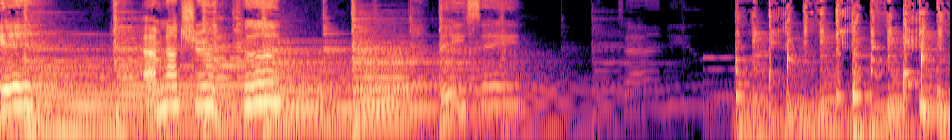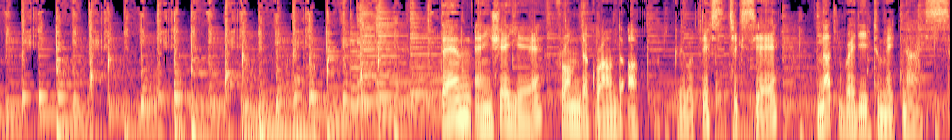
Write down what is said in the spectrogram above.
Forget, I'm not sure I could. 댄앤 쉐이의 From the Ground Up 그리고 딕스틱스의 Not Ready to Make Nice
